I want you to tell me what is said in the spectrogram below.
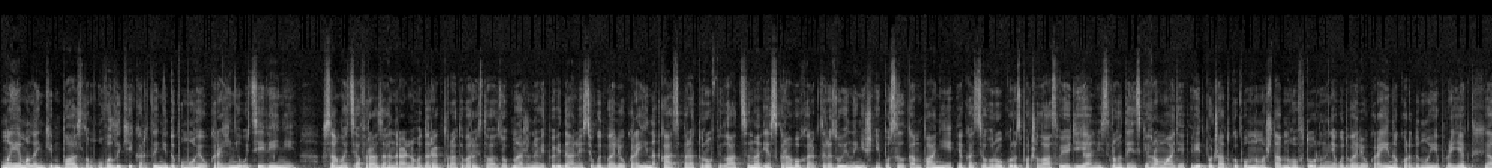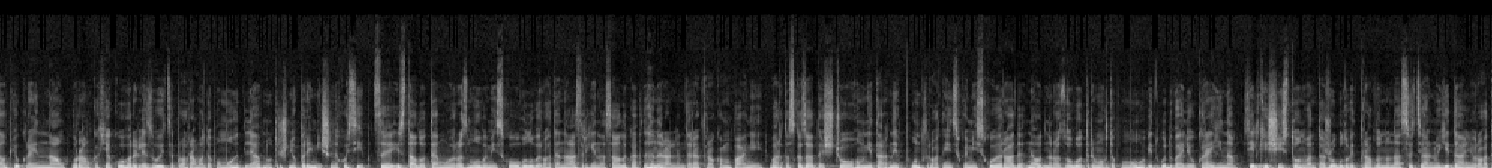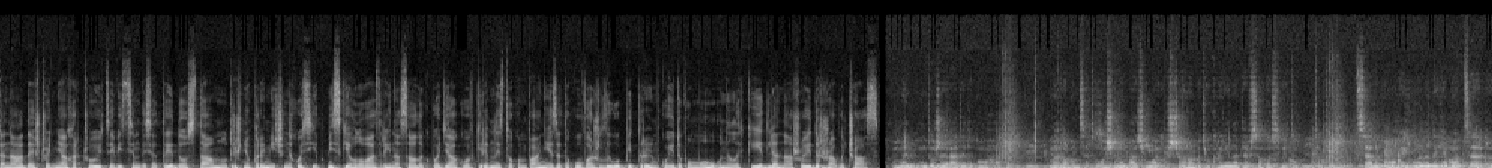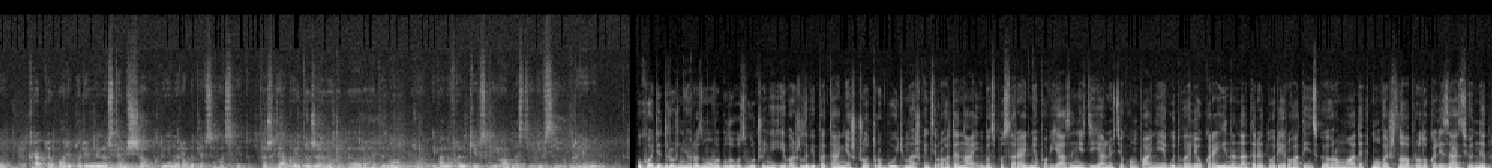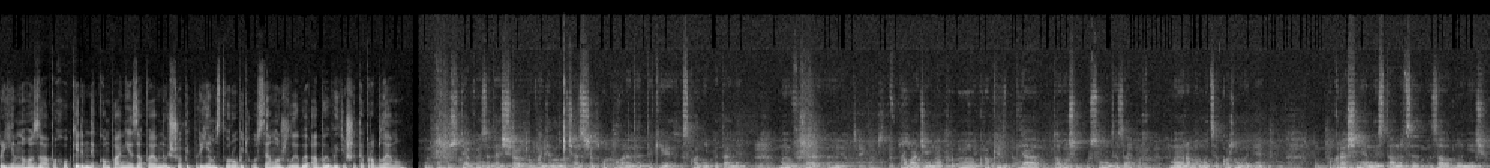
Ми є маленьким пазлом у великій картині допомоги Україні у цій війні. Саме ця фраза генерального директора товариства з обмеженою відповідальністю Гудвелі Україна Каспера Турофілатсена яскраво характеризує нинішній посил кампанії, яка цього року розпочала свою діяльність в Рогатинській громаді. Від початку повномасштабного вторгнення Гудвелі Україна координує проєкт Help Ukraine Now, у рамках якого реалізується програма допомоги для внутрішньопереміщених осіб. Це і стало темою розмови міського голови Рогатина Сергія Насалика з генеральним директором кампанії. Варто сказати, що гуманітарний пункт Рогатинської міської ради неодноразово отримав допомогу від Гудвелі Україна. Тільки 6 тонн вантажу було відправлено на соціальну їдальню Рогатина, де щодня харчуються від 70 до 100 внутрішньопереміщених осіб. Міський голова Сергій Насалик подякував керівництву компанії за таку важливу підтримку і допомогу у нелегкий для нашої держави час. Ми дуже раді допомагати. Ми робимо це тому, що ми бачимо, що робить Україна для всього світу. Тобто, ця допомога, яку ми надаємо, це е, крапля в морі порівняно з тим, що Україна робить для всього світу. Тож дякую дуже е, Рогатину, Івано-Франківській області і всій Україні. У ході дружньої розмови були озвучені і важливі питання, що турбують мешканців Рогатина, і безпосередньо пов'язані з діяльністю компанії Гудвелі Україна на території Рогатинської громади. Мова йшла про локалізацію неприємного запаху. Керівник компанії запевнив, що підприємство робить усе можливе, аби вирішити проблему. Дякую за те, що виділили час, щоб поговорити такі складні питання. Ми вже е, впроваджуємо е, кроки для того, щоб усунути запах. Ми робимо це кожного дня. Покращення не станеться за одну ніч,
